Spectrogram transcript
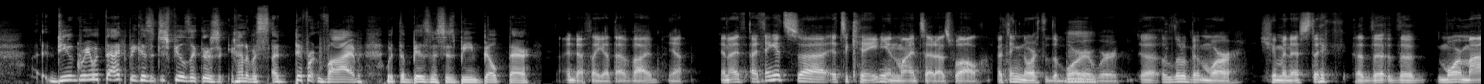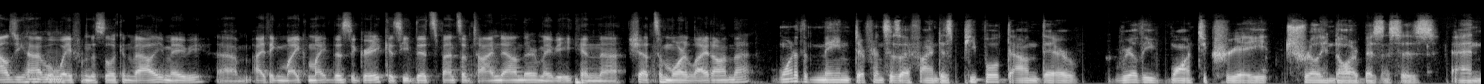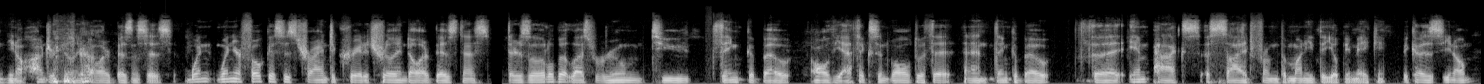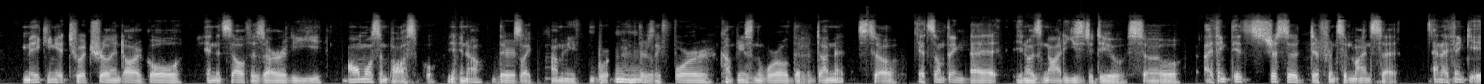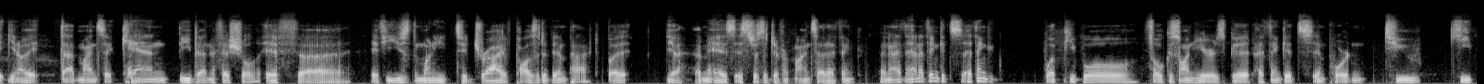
Do you agree with that? Because it just feels like there's kind of a, a different vibe with the businesses being built there. I definitely get that vibe. Yeah. And I, I think it's uh, it's a Canadian mindset as well. I think north of the border, mm. we're uh, a little bit more humanistic. Uh, the the more miles you have mm-hmm. away from the Silicon Valley, maybe. Um, I think Mike might disagree because he did spend some time down there. Maybe he can uh, shed some more light on that. One of the main differences I find is people down there really want to create trillion dollar businesses and you know hundred billion dollar businesses. When when your focus is trying to create a trillion dollar business there's a little bit less room to think about all the ethics involved with it and think about the impacts aside from the money that you'll be making. Because you know making it to a trillion dollar goal in itself is already almost impossible. You know, there's like how many? Mm-hmm. There's like four companies in the world that have done it. So it's something that you know is not easy to do. So I think it's just a difference in mindset, and I think it, you know it, that mindset can be beneficial if uh, if you use the money to drive positive impact. But yeah, I mean, it's it's just a different mindset. I think, and I and I think it's I think what people focus on here is good. I think it's important to keep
